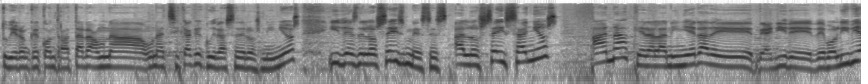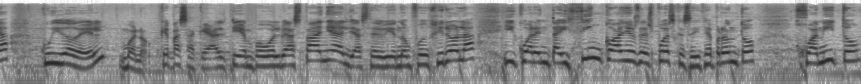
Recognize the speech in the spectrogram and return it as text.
tuvieron que contratar a una, una chica que cuidase de los niños. Y desde los seis meses a los seis años, Ana, que era la niñera de, de allí, de, de Bolivia, cuidó de él. Bueno, ¿qué pasa? Que al tiempo vuelve a España, él ya está viviendo en Fuengirola, y 45 años después, que se dice pronto, Juanito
